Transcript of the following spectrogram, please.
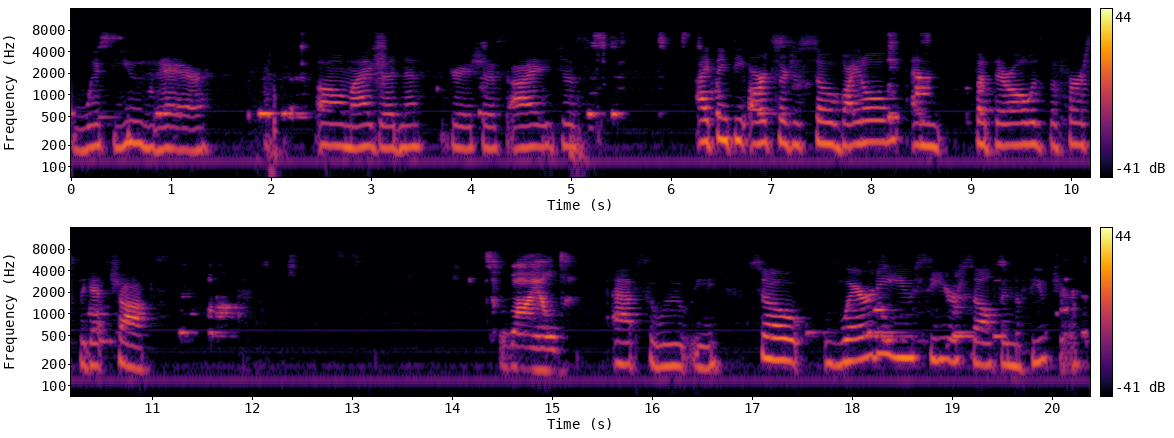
with you there. Oh my goodness gracious. I just I think the arts are just so vital and but they're always the first to get chopped. It's wild. Absolutely. So, where do you see yourself in the future?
